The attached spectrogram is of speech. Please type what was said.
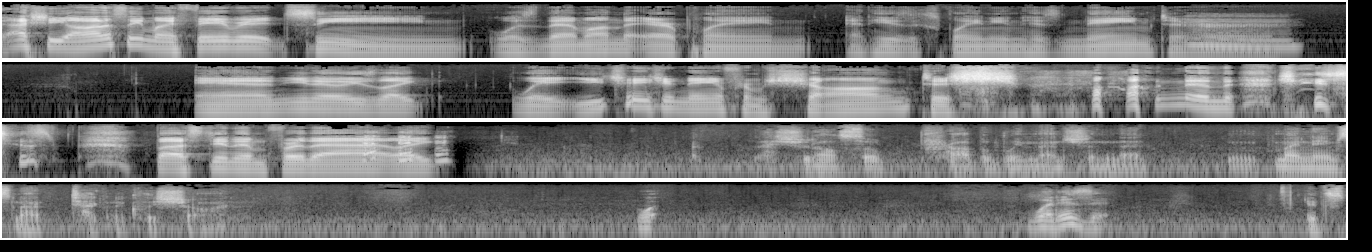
actually honestly my favorite scene was them on the airplane and he's explaining his name to her. Mm. And you know, he's like, "Wait, you changed your name from Shang to Sean?" and she's just busting him for that. Like, I should also probably mention that my name's not technically Sean. What? What is it? It's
